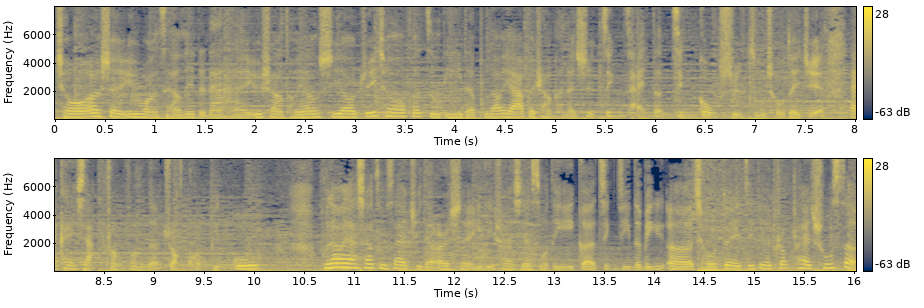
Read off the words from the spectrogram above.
求二胜欲望强烈的南韩遇上同样需要追求分组第一的葡萄牙，本场可能是精彩的进攻式足球对决。来看一下双方的状况评估。葡萄牙小组赛取得二胜，已经率先锁定一个晋级的名额。球队今天状态出色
